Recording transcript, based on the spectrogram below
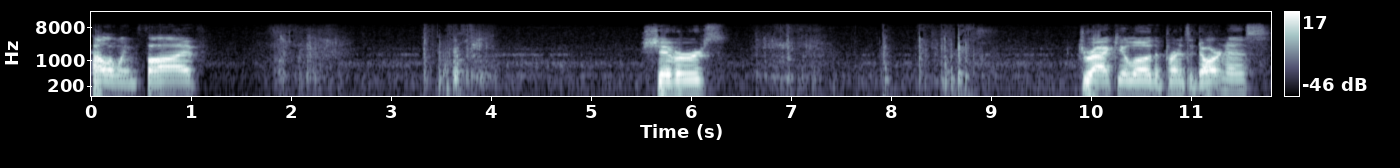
Halloween 5. Shivers. Dracula, the Prince of Darkness.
